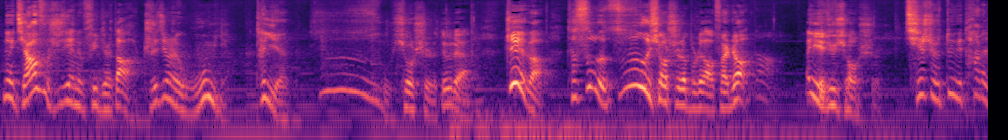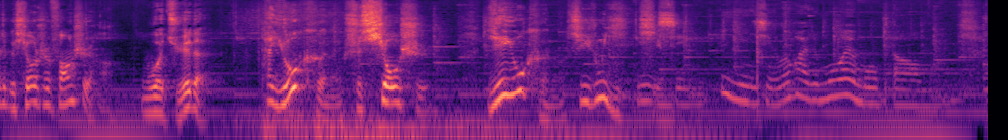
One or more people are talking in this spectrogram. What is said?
那贾府事件那个飞碟大，直径有五米啊，它也滋消失了，对不对？这个它是不是滋消失了不知道，反正到那也就消失。其实对于它的这个消失方式哈、我觉得它有可能是消失，也有可能是一种隐隐形。形，隐形的话就摸也摸不到嘛。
